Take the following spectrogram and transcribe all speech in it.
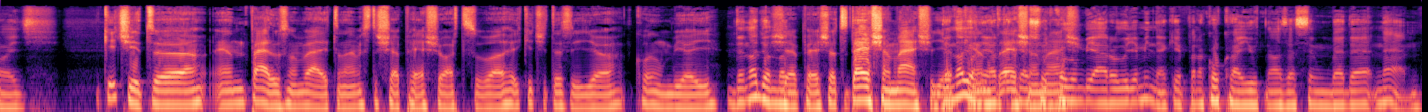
hogy Kicsit uh, én párhuzamba állítanám ezt a sepphelyes arcúval, hogy kicsit ez így a kolumbiai de nagyon nagy, sepphelyes arcú. Teljesen más de egyébként, nagyon érdekes, hogy más. Kolumbiáról ugye mindenképpen a kokain jutna az eszünkbe, de nem.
